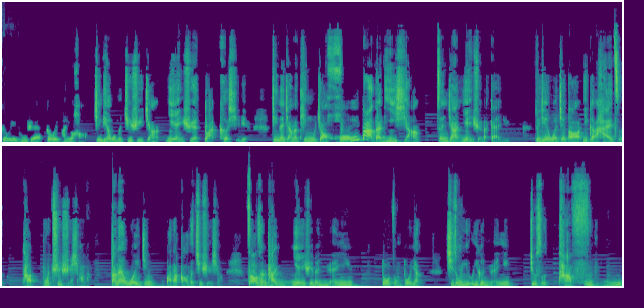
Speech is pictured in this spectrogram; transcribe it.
各位同学、各位朋友好，今天我们继续讲厌学短课系列。今天讲的题目叫“宏大的理想增加厌学的概率”。最近我接到一个孩子，他不去学校了。当然，我已经把他搞得去学校。造成他厌学的原因多种多样，其中有一个原因就是他父母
